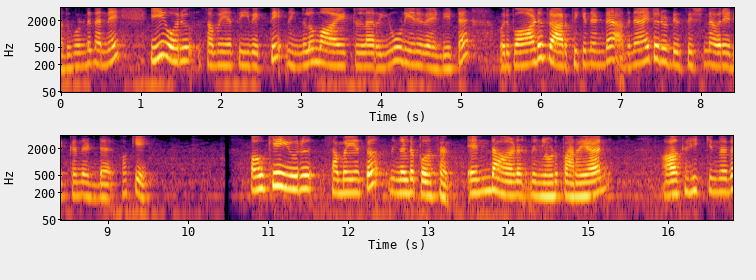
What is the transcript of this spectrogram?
അതുകൊണ്ട് തന്നെ ഈ ഒരു സമയത്ത് ഈ വ്യക്തി നിങ്ങളുമായിട്ടുള്ള റിയൂണിയന് വേണ്ടിയിട്ട് ഒരുപാട് പ്രാർത്ഥിക്കുന്നുണ്ട്. അതിനായിട്ടൊരു ഡിസിഷൻ അവരെടുക്കുന്നുണ്ട്. ഓക്കെ ഓക്കെ ഈ ഒരു സമയത്ത് നിങ്ങളുടെ പേഴ്സൺ എന്താണ് നിങ്ങളോട് പറയാൻ ആഗ്രഹിക്കുന്നത്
